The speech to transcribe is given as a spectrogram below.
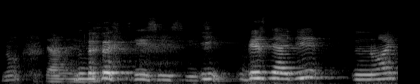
¿no? Entonces, sí, sí, sí, Y desde allí no, hay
